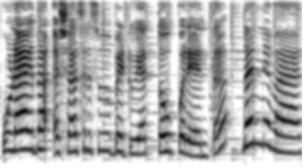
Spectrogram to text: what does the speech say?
पुन्हा एकदा अशाच रेसिपी भेटूयात तोपर्यंत धन्यवाद.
